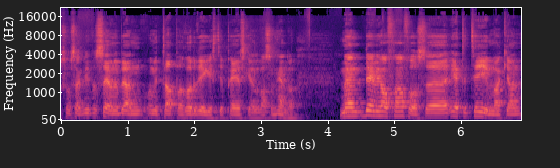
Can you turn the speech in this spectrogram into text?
Som sagt, vi får se om det blir om vi tappar Rodriguez till PSG eller vad som händer. Men det vi har framför oss. Eh, 1-10 Mackan.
